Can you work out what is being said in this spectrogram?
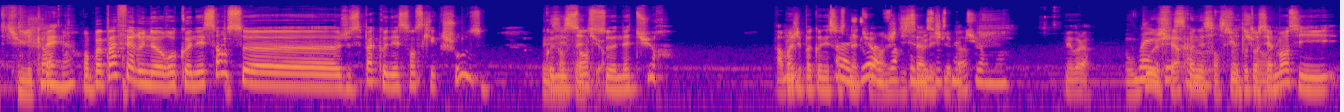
C'est une licorne, non? on peut pas faire une reconnaissance, euh, je sais pas, connaissance quelque chose? Connaissance nature. euh, nature Alors moi j'ai pas connaissance Ah, nature, hein, je dis ça mais je l'ai pas. nature. Mais voilà. Vous Ouais, pouvez je faire connaissance nature. potentiellement si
